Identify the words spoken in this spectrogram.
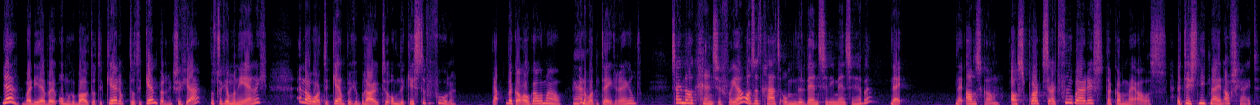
ja, maar die hebben wij omgebouwd tot de, tot de camper. Ik zeg, ja, dat is toch helemaal niet erg? En dan wordt de camper gebruikt om de kist te vervoeren. Ja, dat kan ook allemaal. Ja. En dat wordt meteen geregeld. Zijn er ook grenzen voor jou als het gaat om de wensen die mensen hebben? Nee. Nee. Alles kan. Als praktisch uitvoerbaar is, dan kan bij mij alles. Het is niet mijn afscheid.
